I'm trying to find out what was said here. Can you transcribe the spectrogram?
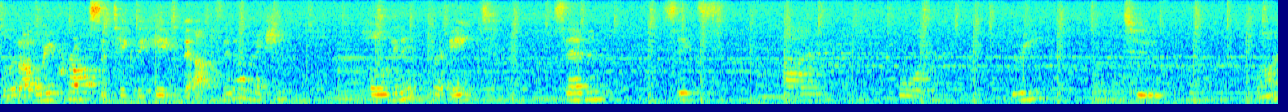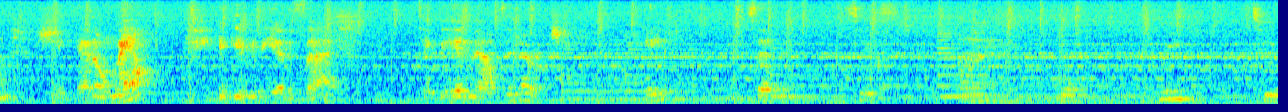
Pull it all the way across and take the head to the opposite direction. Holding it for eight, seven, six, five, four, three, two, one. Shake that on out and give me the other side. Take the head in the opposite direction. Eight, seven, six, five, four, three, two,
